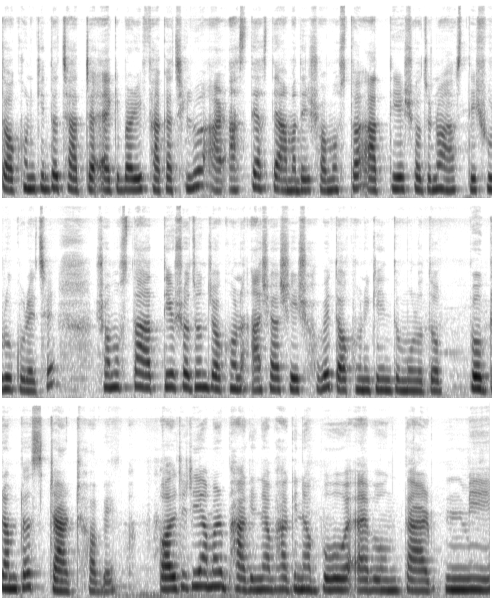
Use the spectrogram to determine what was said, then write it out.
তখন কিন্তু ছাদটা একেবারেই ফাঁকা ছিল আর আস্তে আস্তে আমাদের সমস্ত আত্মীয় স্বজনও আসতে শুরু করেছে। সমস্ত আত্মীয় স্বজন যখন আসা শেষ হবে, তখনই কিন্তু মূলত প্রোগ্রামটা স্টার্ট হবে। অলরেডি আমার ভাগিনা ভাগিনা বউ এবং তার মেয়ে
